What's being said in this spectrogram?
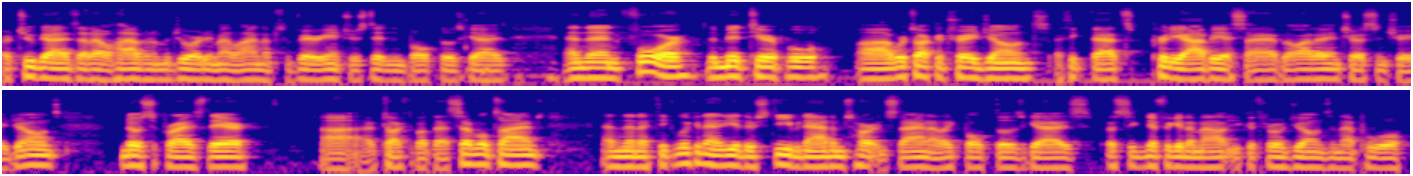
are two guys that I'll have in a majority of my lineups. I'm very interested in both those guys. And then for the mid tier pool, uh, we're talking Tre Jones. I think that's pretty obvious. I have a lot of interest in Tre Jones. No surprise there. Uh, I've talked about that several times. And then I think looking at either Steven Adams, Hartenstein, I like both those guys a significant amount. You could throw Jones in that pool.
